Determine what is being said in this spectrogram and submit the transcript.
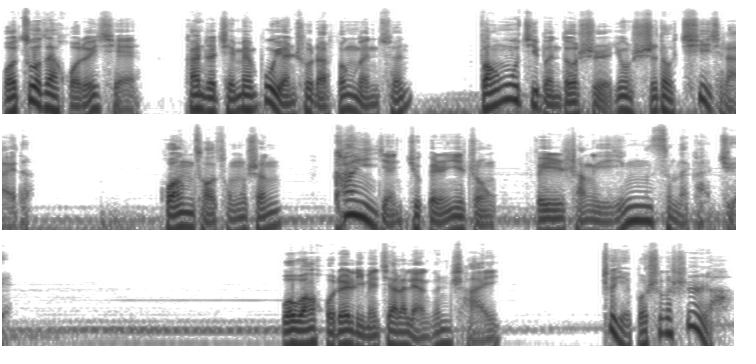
我坐在火堆前，看着前面不远处的封门村，房屋基本都是用石头砌起来的，荒草丛生，看一眼就给人一种非常阴森的感觉。我往火堆里面加了两根柴，这也不是个事啊。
